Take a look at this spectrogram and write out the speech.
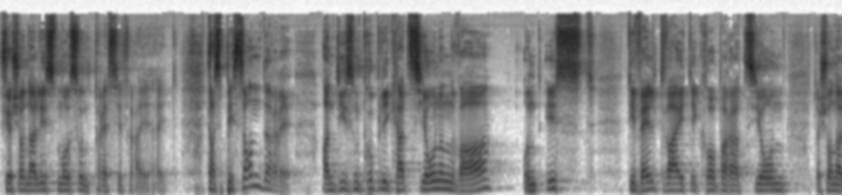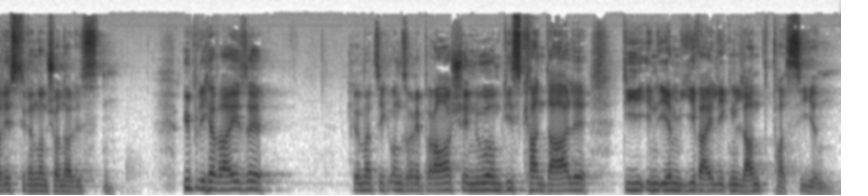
für Journalismus und Pressefreiheit. Das Besondere an diesen Publikationen war und ist die weltweite Kooperation der Journalistinnen und Journalisten. Üblicherweise kümmert sich unsere Branche nur um die Skandale, die in ihrem jeweiligen Land passieren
